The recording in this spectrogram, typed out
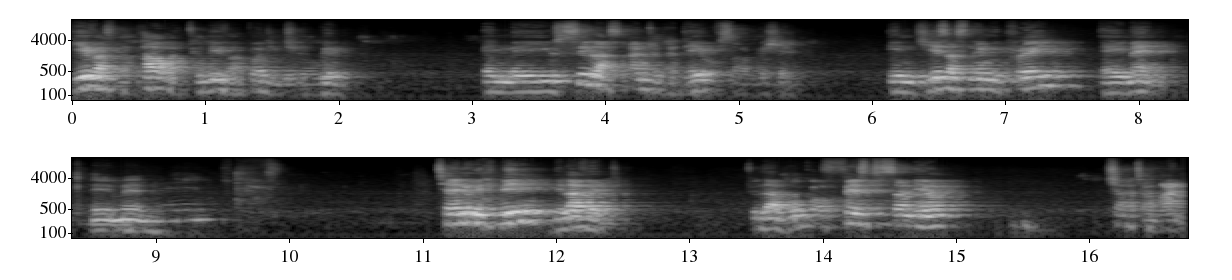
give us the power to live according to your will. And may you seal us unto the day of salvation. In Jesus' name we pray. Amen. Amen. Turn with me, beloved, to the book of 1 Samuel, chapter 1,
